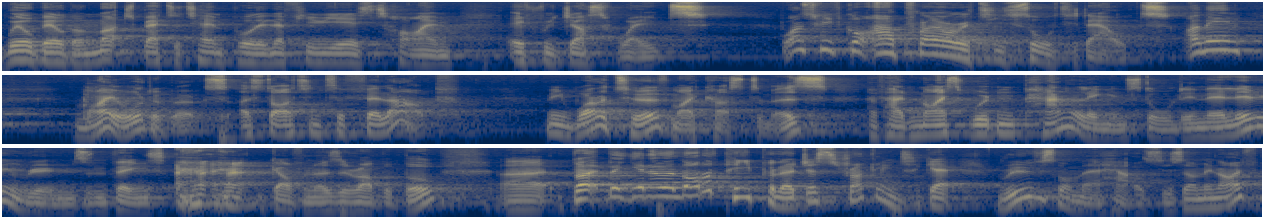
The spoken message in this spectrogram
we'll build a much better temple in a few years' time if we just wait. Once we've got our priorities sorted out. I mean, my order books are starting to fill up. I mean, one or two of my customers have had nice wooden panelling installed in their living rooms and things. Governor Zerubbabel. Uh, but, but, you know, a lot of people are just struggling to get roofs on their houses. I mean, I've,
